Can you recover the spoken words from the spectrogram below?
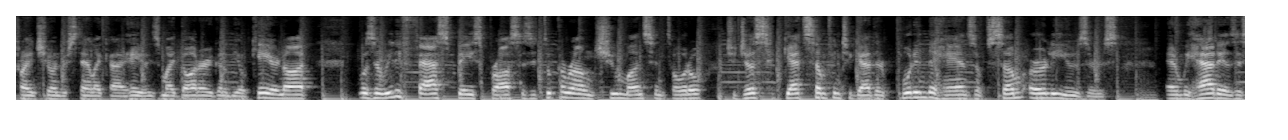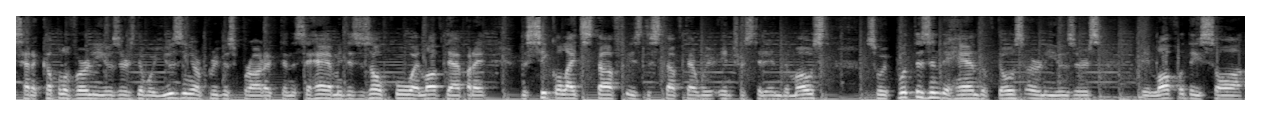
trying to understand, like, uh, hey, is my daughter going to be okay or not? It was a really fast-paced process. It took around two months in total to just get something together, put in the hands of some early users and we had, as I said, a couple of early users that were using our previous product and they say, hey, I mean, this is all cool. I love that. But I, the SQLite stuff is the stuff that we're interested in the most. So we put this in the hand of those early users. They love what they saw.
